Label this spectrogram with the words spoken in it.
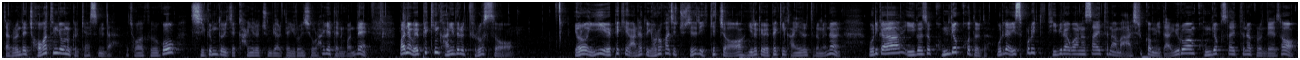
자 그런데 저 같은 경우는 그렇게 했습니다. 저가 그리고 지금도 이제 강의를 준비할 때 이런 식으로 하게 되는 건데 만약 웹해킹 강의들을 들었어 여러 이 웹해킹 안에도 여러 가지 주제들이 있겠죠. 이렇게 웹해킹 강의를 들으면은 우리가 이것을 공격 코드들 우리가 Exploit DB라고 하는 사이트는 아마 아실 겁니다. 이러한 공격 사이트나 그런 데에서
